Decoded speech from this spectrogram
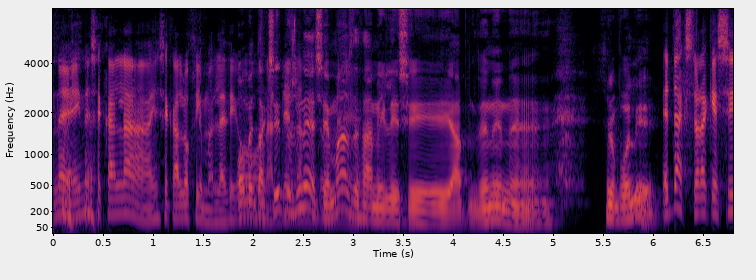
ναι, είναι σε, καλά, είναι σε καλό κλίμα. Δηλαδή, Ο μεταξύ Ναντέλα τους, ναι, με σε τον, εμάς ε, δεν θα μιλήσει η Apple, δεν είναι. Χειροπολί. Εντάξει, τώρα και εσύ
